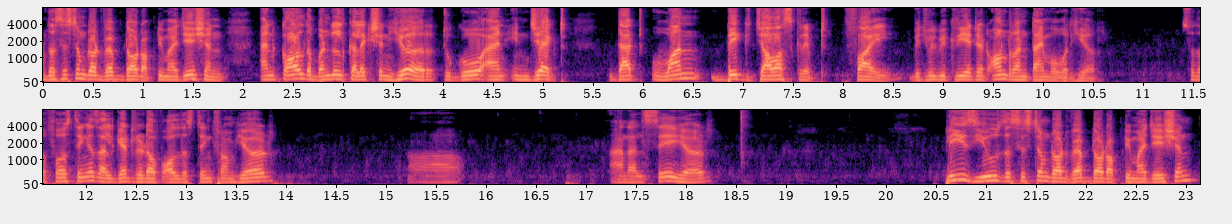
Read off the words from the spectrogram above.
the system.web.optimization and call the bundle collection here to go and inject that one big javascript file which will be created on runtime over here. So the first thing is i'll get rid of all this thing from here. Uh, and I'll say here please use the system.web.optimization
